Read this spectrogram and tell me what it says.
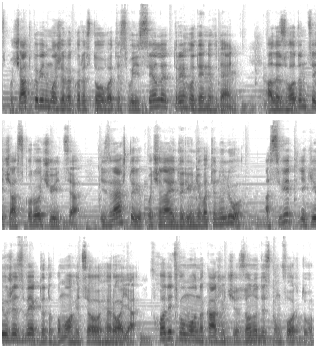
Спочатку він може використовувати свої сили 3 години в день, але згодом цей час скорочується і зрештою починає дорівнювати нулю. А світ, який уже звик до допомоги цього героя, входить в, умовно кажучи, зону дискомфорту.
